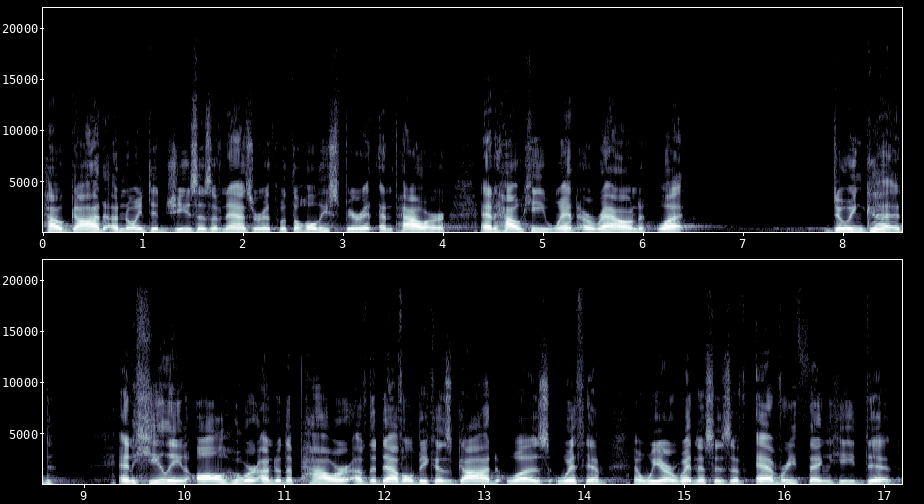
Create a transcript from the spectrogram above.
how God anointed Jesus of Nazareth with the Holy Spirit and power, and how he went around what? Doing good and healing all who were under the power of the devil because God was with him. And we are witnesses of everything he did.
